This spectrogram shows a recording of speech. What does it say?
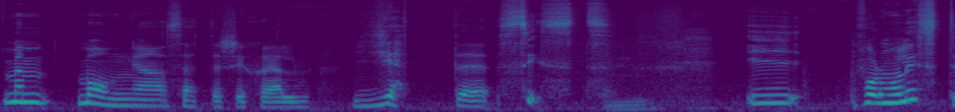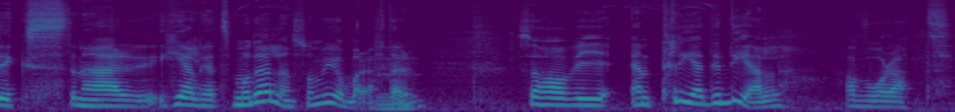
Men många sätter sig själv jättesist. Mm. I Formalistics, den här helhetsmodellen som vi jobbar efter, Mm. så har vi en tredjedel av vårt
